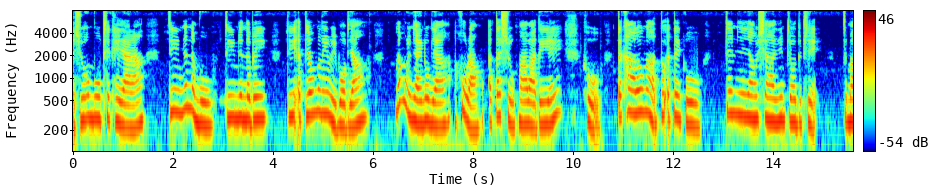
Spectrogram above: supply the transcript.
အယူအမူဖြစ်ခဲ့ရတာဒီမျက်နှာမူဒီမျက်နှာပေးဒီအပြုံးကလေးတွေပေါ့ဗျာမက်ငွေမြိုင်တို့များအခုတောင်အသက်ရှူမှားပါသေးရဲ့ဟုတခါတော့ကသူ့အတိတ်ကိုပြင်းပြင်းရောင်ရှာရင်းပြောသည်ဖြင့် ကျမ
